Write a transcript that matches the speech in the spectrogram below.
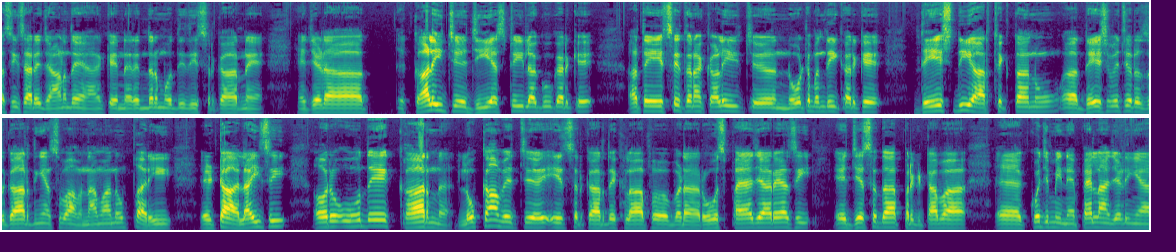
ਅਸੀਂ ਸਾਰੇ ਜਾਣਦੇ ਹਾਂ ਕਿ ਨਰਿੰਦਰ ਮੋਦੀ ਦੀ ਸਰਕਾਰ ਨੇ ਜਿਹੜਾ ਕਾਲੀ 'ਚ ਜੀਐਸਟੀ ਲਾਗੂ ਕਰਕੇ ਅਤੇ ਇਸੇ ਤਰ੍ਹਾਂ ਕਾਲੀ 'ਚ ਨੋਟਬੰਦੀ ਕਰਕੇ ਦੇਸ਼ ਦੀ ਆਰਥਿਕਤਾ ਨੂੰ ਦੇਸ਼ ਵਿੱਚ ਰੋਜ਼ਗਾਰ ਦੀਆਂ ਸੰਭਾਵਨਾਵਾਂ ਨੂੰ ਭਾਰੀ ਅ, ਢਾਹ ਲਾਈ ਸੀ ਔਰ ਉਹਦੇ ਕਾਰਨ ਲੋਕਾਂ ਵਿੱਚ ਇਸ ਸਰਕਾਰ ਦੇ ਖਿਲਾਫ ਬੜਾ ਰੋਸ ਪਾਇਆ ਜਾ ਰਿਹਾ ਸੀ। ਇਹ ਜਿਸ ਦਾ ਪ੍ਰਗਟਾਵਾ ਕੁਝ ਮਹੀਨੇ ਪਹਿਲਾਂ ਜਿਹੜੀਆਂ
